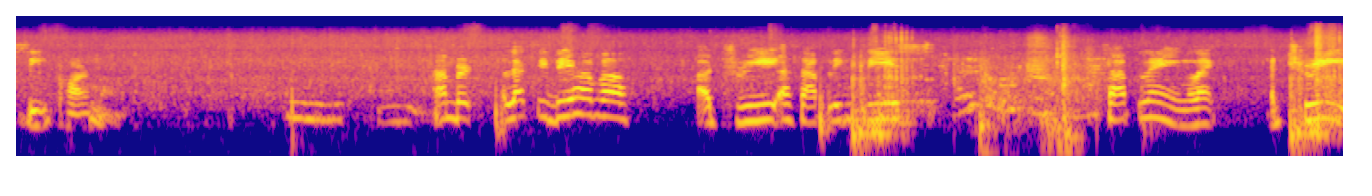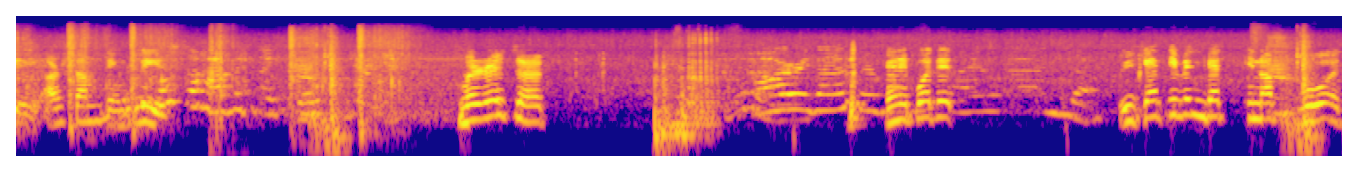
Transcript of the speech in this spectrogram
See, karma. Hmm. Amber, Lexi, do you have a a tree, a sapling, please? Sapling, like a tree or something, please. We're supposed to have it like. Where is it? How are we gonna Can you put it-? We can't even get enough wood.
